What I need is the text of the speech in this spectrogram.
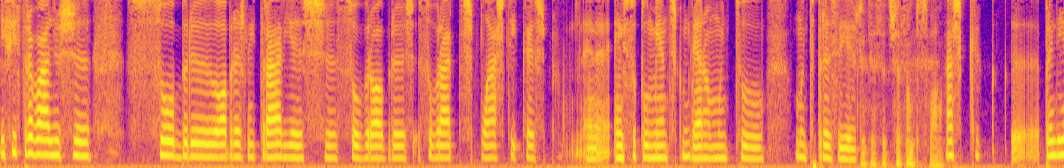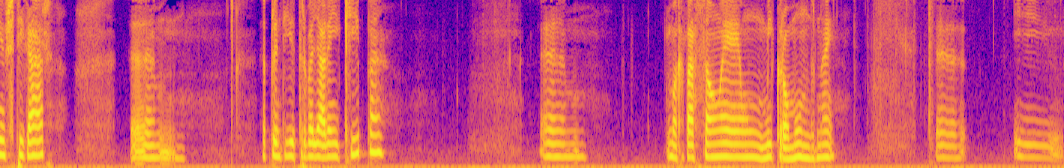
E fiz trabalhos eh, sobre obras literárias, eh, sobre obras, sobre artes plásticas, eh, em suplementos que me deram muito, muito prazer. Muita satisfação pessoal. Acho que aprendi a investigar, uh, aprendi a trabalhar em equipa um, uma redação é um micromundo, não é? Uh, e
